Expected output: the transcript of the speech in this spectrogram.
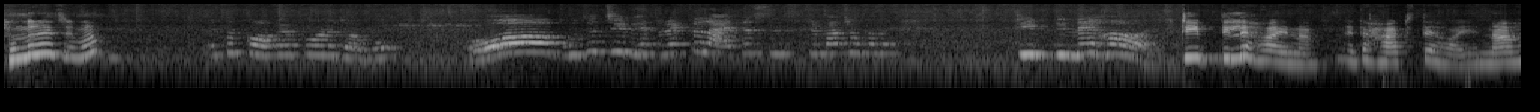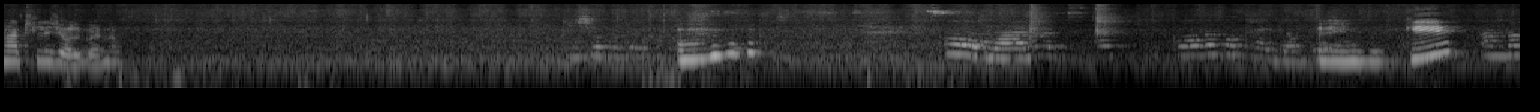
সুন্দর হয়েছে মা? কবে পরে যাব? ও বুঝেছি ভেতরে একটা লাইটের সিস্টেম আছে ওখানে টিপ দিলে হয়। টিপ দিলে হয় না এটা হাঁটতে হয় না হাঁটলে চলবে না কিসব ও মা কবে কোথায় যাব কি? আমরা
